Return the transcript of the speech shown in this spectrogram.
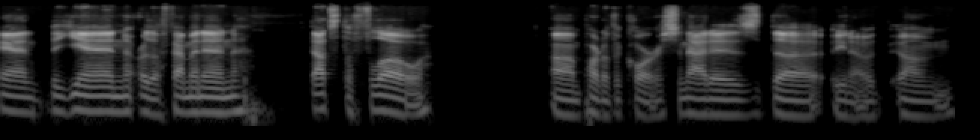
And the yin or the feminine, that's the flow um, part of the course. And that is the, you know, um,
